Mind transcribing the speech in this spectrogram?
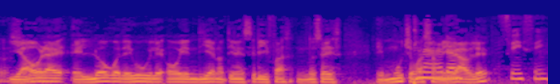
Ah, y ahora el logo de Google hoy en día no tiene serifas, entonces es mucho más amigable. Sí, sí.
